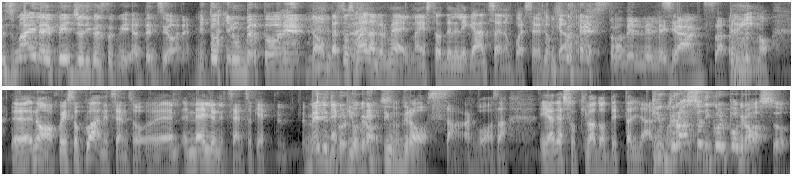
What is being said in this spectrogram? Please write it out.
Smaila è peggio di questo qui. Attenzione, mi tocchi l'Umbertone. No, Umberto Smaila per me è il maestro dell'eleganza e non può essere toccato. Il maestro dell'eleganza. Sì. Primo. Eh, no, questo qua, nel senso, è, è, meglio nel senso che. È meglio di è colpo più, grosso. È più grossa la cosa. E adesso ti vado a dettagliare. Più grosso di colpo grosso.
